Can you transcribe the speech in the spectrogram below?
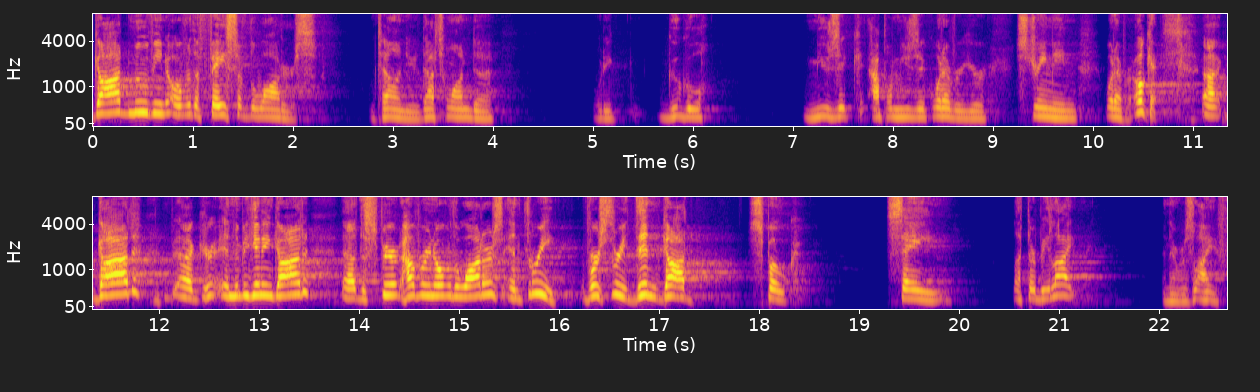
God Moving Over the Face of the Waters. I'm telling you, that's one to, what do you, Google music, Apple Music, whatever you're streaming, whatever. Okay. Uh, God, uh, in the beginning, God, uh, the Spirit hovering over the waters. And three, verse three, then God spoke, saying, Let there be light. And there was life.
